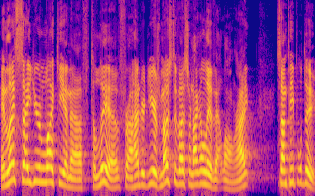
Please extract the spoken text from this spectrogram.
And let's say you're lucky enough to live for 100 years. Most of us are not going to live that long, right? Some people do.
